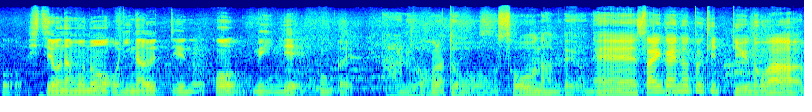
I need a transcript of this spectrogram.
こう必要なものを補うっていうのをメインで今回なるほど。そうなんだよね。災害の時っていうのは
